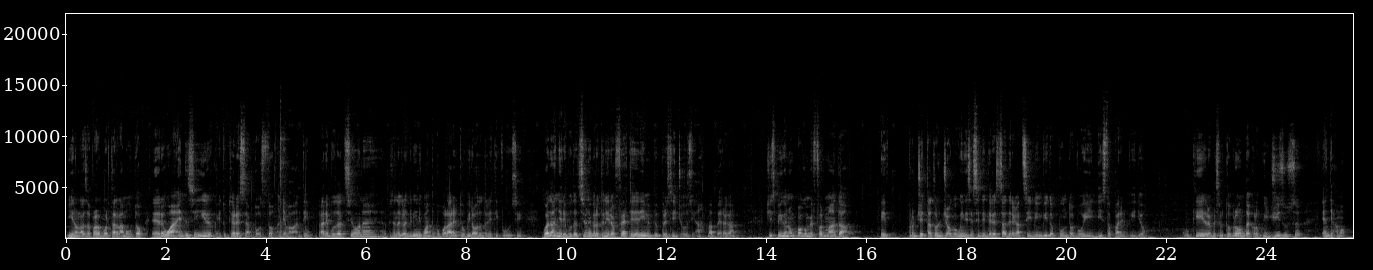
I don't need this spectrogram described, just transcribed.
io non la so proprio portare la moto. Eh, rewind, sì, ok, tutto il resto è a posto, andiamo avanti. La reputazione rappresenta grandi linee quanto popolare il tuo pilota tra i tifosi. Guadagna reputazione per ottenere offerte dei rimi più prestigiosi. Ah, vabbè raga, ci spiegano un po' come è formata e progettato il gioco. Quindi se siete interessati ragazzi vi invito appunto a voi di stoppare il video. Ok dovrebbe essere tutto pronto. Eccolo qui Jesus. E andiamo.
